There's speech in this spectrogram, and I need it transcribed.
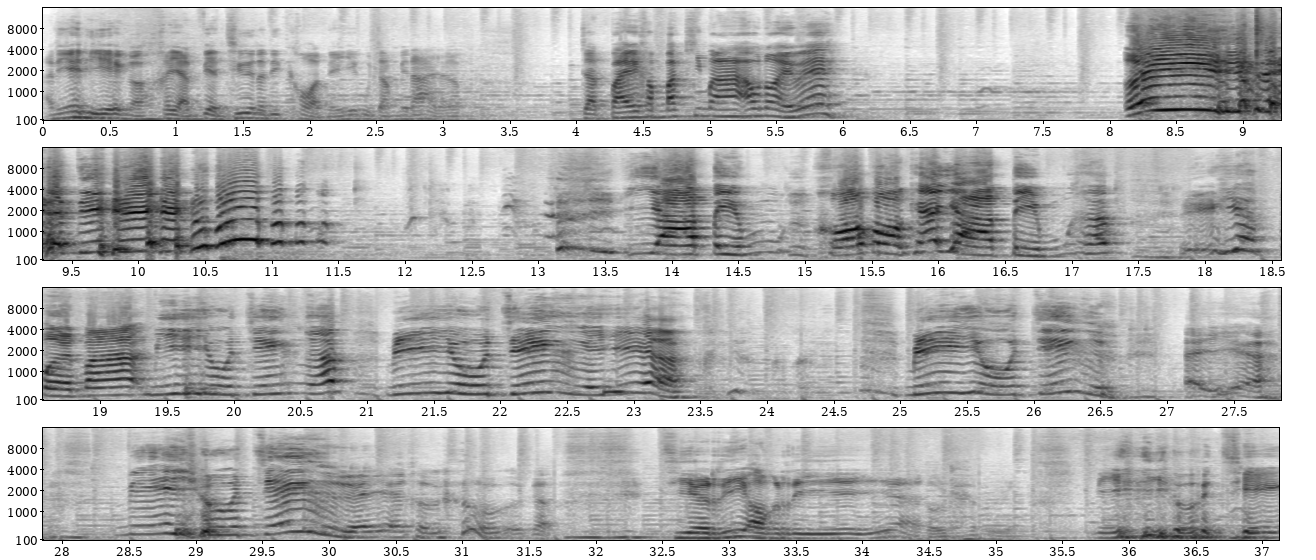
อันนี้ไอดีเองเหรอขยันเปลี่ยนชื่อนะดิสคอร์ดเนี่ยยี่กูจำไม่ได้แล้วครับ จัดไปครับบัคคิมาเอาหน่อยเว้ยเอ้ยเด็ดดีอย่าติ๋มขอบอกแค่อย่าติ๋มครับเฮียเปิดมามีอยู่จริงครับ มีอยู่จริงไอ้เฮียมีอยู่จริงไอ้เฮีย มีอยู่จริงไอ้เฮียของกับเทียรี่อองรีไอ้เฮียของเขามีอยู่จริง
